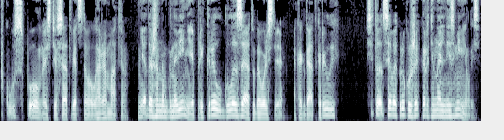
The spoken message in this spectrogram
Вкус полностью соответствовал аромату. Я даже на мгновение прикрыл глаза от удовольствия, а когда открыл их, ситуация вокруг уже кардинально изменилась.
